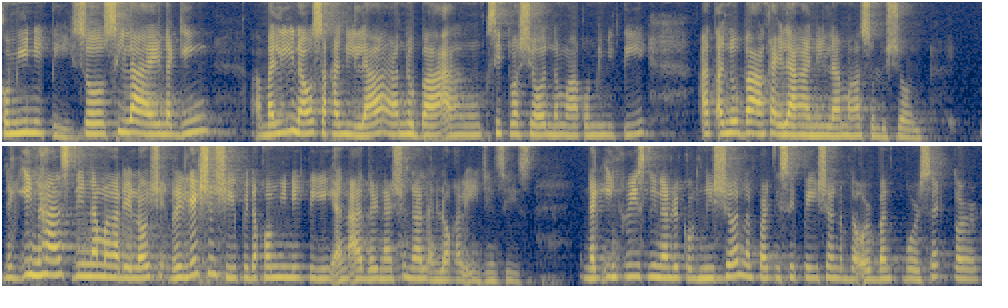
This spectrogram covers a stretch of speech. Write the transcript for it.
community. So sila ay naging uh, malinaw sa kanila ano ba ang sitwasyon ng mga community at ano ba ang kailangan nila mga solusyon. Nag-enhance din ng mga relationship with the community and other national and local agencies. Nag-increase din ng recognition and participation of the urban poor sector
